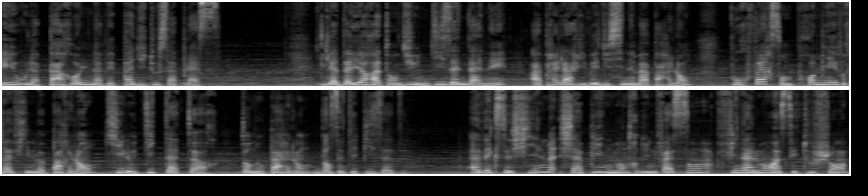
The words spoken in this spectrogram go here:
et où la parole n'avait pas du tout sa place. Il a d'ailleurs attendu une dizaine d'années, après l'arrivée du cinéma parlant, pour faire son premier vrai film parlant, qui est Le Dictateur, dont nous parlons dans cet épisode. Avec ce film, Chaplin montre d'une façon finalement assez touchante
